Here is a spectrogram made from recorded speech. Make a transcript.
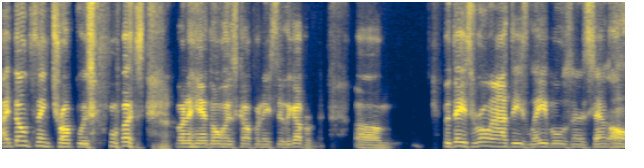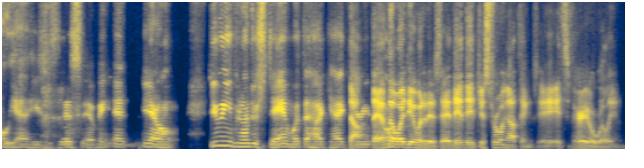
i don't think trump was was going to hand all his companies to the government um, but they throw out these labels and it sounds, oh yeah, he's this. I mean, and, you know, do you even understand what the heck? heck no, they have no idea what it is. They, they they're just throwing out things. It's very Orwellian.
